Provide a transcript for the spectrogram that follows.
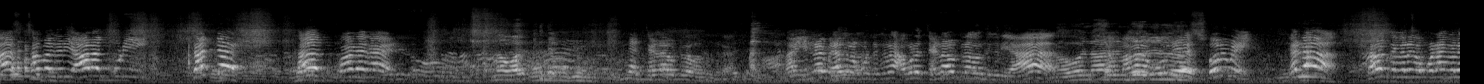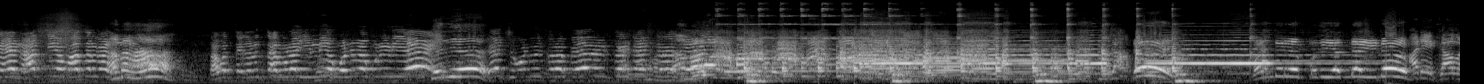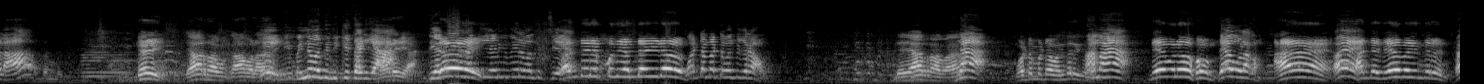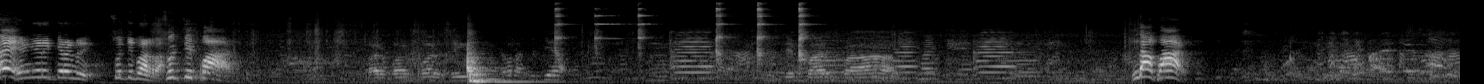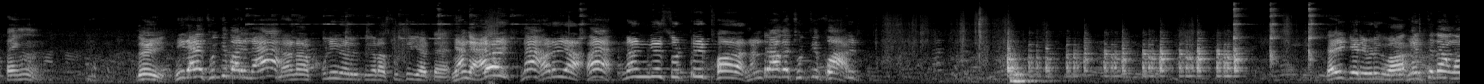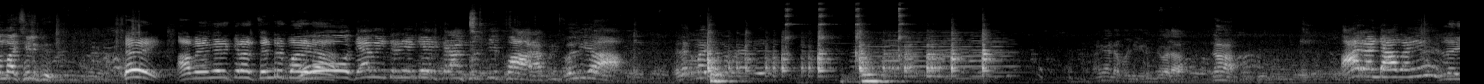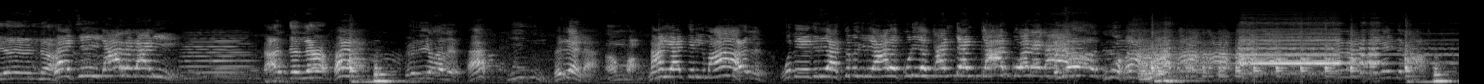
அஸ்தமகிரி ஆலக்குடி கண்டர் பாடகர் என்ன தெனாவுட்ல வந்துக்கிறேன் நான் என்ன வேதனை போட்டுக்கிறேன்? அவ்வளவு தெனாவுட்ல வந்துக்கிறியா? மகளை சொருமை. என்ன? டேய் யார் அவன் காவலா? ஏய் நீ முன்ன வந்து நிக்க தனியா. டேய் எனக்கு பேர் வந்துச்சு வந்திருப்பது எந்த இடம்? ஒட்ட மட்டும் வந்துக்கிறோம். டேய் யார் அவன்? என்ன? மொட்டை மொட்டை வந்திருக்கான் ஆமா. தேவலோகம். தேவ உலகம் ஆ, ஏய். அந்த தேவேந்திரன் ஏய். எங்க இருக்கிறன்னு சுத்தி பாடுறான் சுத்தி பார். இந்தா பார். டெங். டேய். நீ தானே சுத்தி பாருங்க நானா புலி நறுத்துக்கடா சுத்தி கேட்டேன். ஏங்க? டேய், என்ன? அடையா. நன்கு சுற்றி பார் நன்றாக சுத்தி பார் கை கறி விடுங்க வா. எத்தனை உங்க அம்மா சிலுக்கு. டேய் அவன் எங்க இருக்கிறான்? சென்று ஓ பாருடா தேவேந்திரன் எங்கே இருக்கிறான்? சுத்தி பார் அப்படி சொல்லியா? விளக்கமா சொல்லக்கூடாது. இருக்கு, வாடா. நான் ஆறாண்டாவன் இல்ல யாரடா நீ யார் தெரியல பெரிய ஆளு. ஆ? பெரிய ஆளா? ஆமா. நான் யார் தெரியுமா? உதயகிரி அஸ்தமகிரி ஆளக்கூடிய கண்டன் கார்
